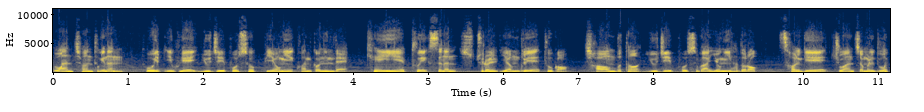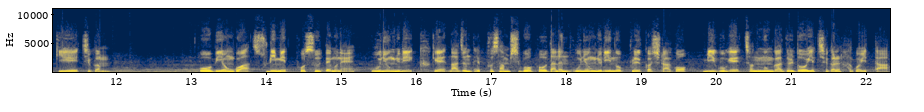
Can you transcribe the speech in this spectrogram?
또한 전투기는 도입 이후의 유지 보수 비용이 관건인데 KFX는 수출을 염두에 두고 처음부터 유지 보수가 용이하도록 설계에 주안점을 두었기에 지금 고비용과 수리 및 보수 때문에 운용률이 크게 낮은 F-35보다는 운용률이 높을 것이라고 미국의 전문가들도 예측을 하고 있다.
